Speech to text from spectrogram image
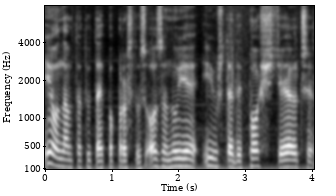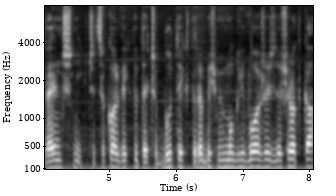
i on nam to tutaj po prostu zozonuje i już wtedy pościel, czy ręcznik, czy cokolwiek tutaj, czy buty, które byśmy mogli włożyć do środka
